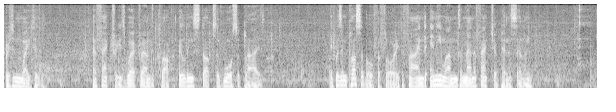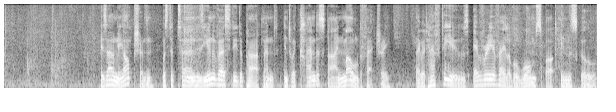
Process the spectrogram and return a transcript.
Britain waited. Her factories worked round the clock, building stocks of war supplies. It was impossible for Florey to find anyone to manufacture penicillin. His only option was to turn his university department into a clandestine mould factory. They would have to use every available warm spot in the school.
